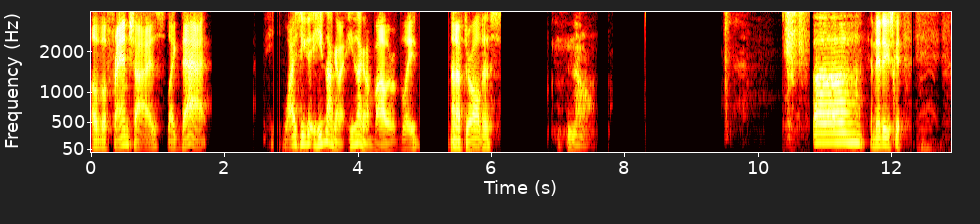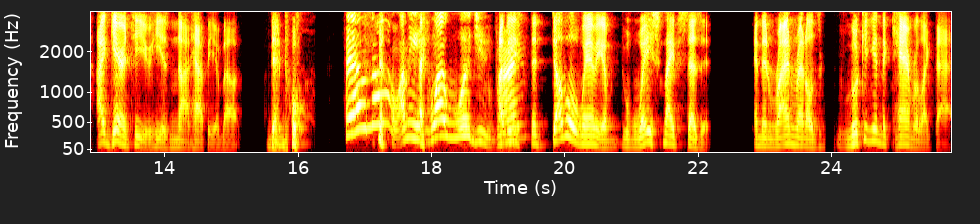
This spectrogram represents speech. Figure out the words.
of a franchise like that, why is he? He's not gonna. He's not gonna bother with Blade. Not after all this. No. Uh, And then they just. get- I guarantee you, he is not happy about Deadpool. hell no. I mean, why would you, Brian? I mean, the double whammy of the way Snipe says it, and then Ryan Reynolds looking in the camera like that.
